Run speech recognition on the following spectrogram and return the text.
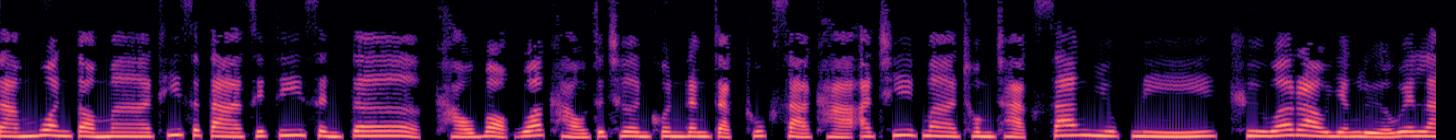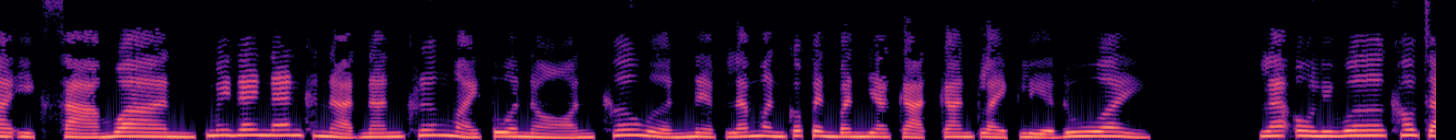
สามวันต่อมาที่สตาร์ซิตี้เซ็นเตอร์ เขาบอกว่าเขาจะเชิญคนดังจากทุกสาขาอาชีพมาชมฉากสร้างยุคนี้ คือว่าเรายังเหลือเวลาอีกสามวัน ไม่ได้แน่นขนาดนั้นเครื่องหมายตัวหนอน เครื่องเวินเน็บและมันก็เป็นบรรยากาศการไกล่เกลี่ยด้วย และโอลิเวอร์เข้าใจ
